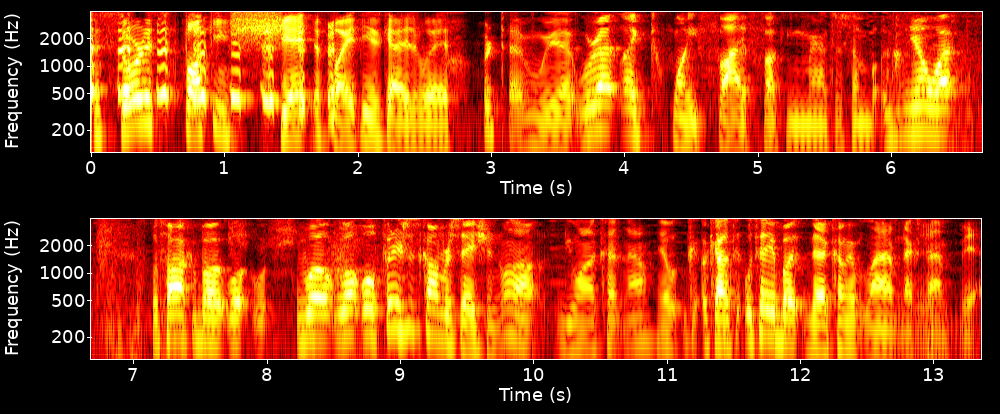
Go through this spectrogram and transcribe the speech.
This sword is fucking shit to fight these guys with. What time are we at? We're at like 25 fucking minutes or something. You know what? We'll talk about. We'll, we'll, we'll, we'll finish this conversation. Well, no, you want to cut now? Yeah, okay, I'll t- we'll tell you about the coming up lineup next time. Yeah.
